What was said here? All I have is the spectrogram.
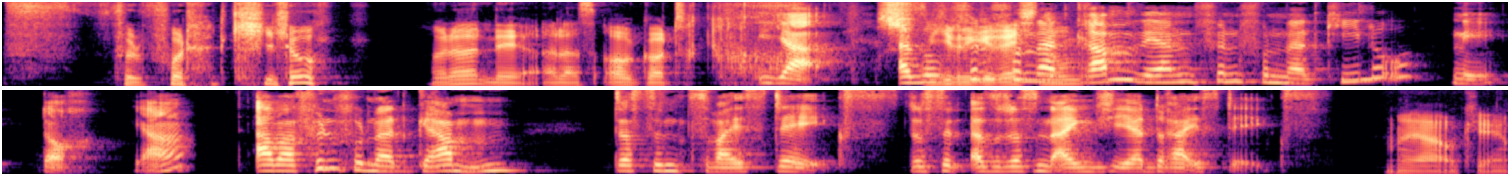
500 Kilo, oder? Nee, alles, oh Gott. Ja, also Schwierige 500 Rechnung. Gramm wären 500 Kilo. Nee, doch, ja. Aber 500 Gramm, das sind zwei Steaks. Das sind, also das sind eigentlich eher drei Steaks. Ja, okay.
